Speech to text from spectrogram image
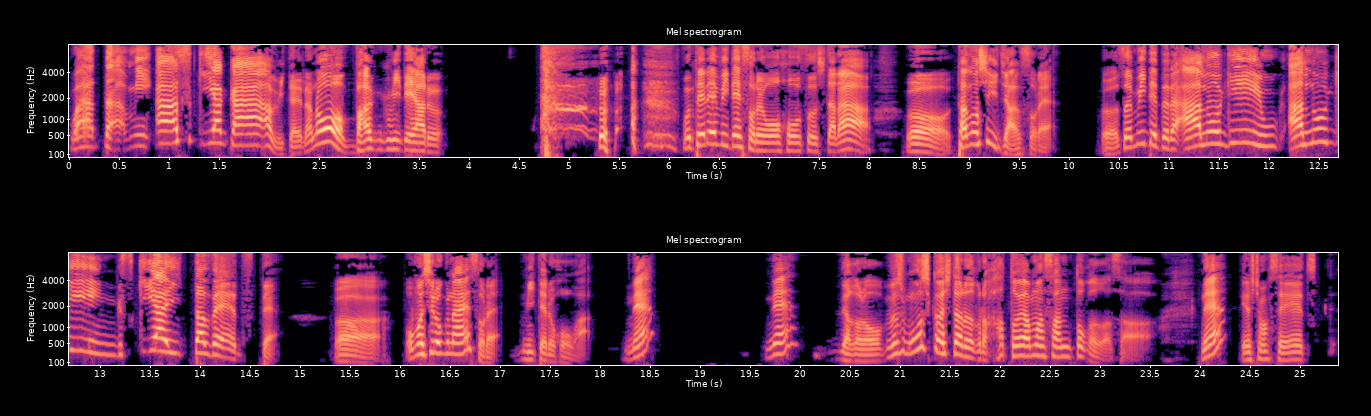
わたみあ好きやかーみたいなのを番組でやる。もうテレビでそれを放送したら、うん、楽しいじゃん、それ。それ見てたら、あの議員、あの議員、好きや行ったぜつって。うん、面白くない？それ。見てる方は。ね？ね？だから、もし、もしかしたら、だから、鳩山さんとかがさ、ねいらっしゃいませーつって。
